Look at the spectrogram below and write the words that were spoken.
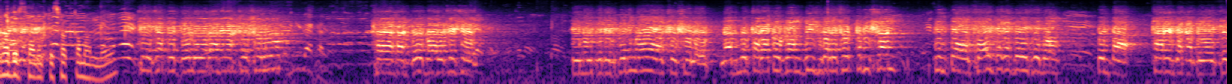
আমাদের স্যার একটা ছক্কা মারলো। সেই সাথে একশো ষোলো ছয় ওভার দুই বল শেষে তিন উইকেটের বিনিময়ে একশো ষোলো। নাজমুল খার একক রান বিশ বলে সত্তরিশ রান। তিনটা ছয়ের দেখা পেয়েছে এবং তিনটা চারের দেখা পেয়েছে।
